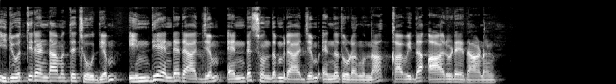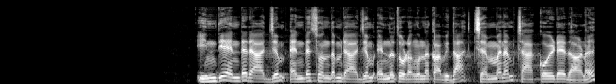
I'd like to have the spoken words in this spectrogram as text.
ഇരുപത്തിരണ്ടാമത്തെ ചോദ്യം ഇന്ത്യ എന്റെ രാജ്യം എന്റെ സ്വന്തം രാജ്യം എന്ന് തുടങ്ങുന്ന കവിത ആരുടേതാണ്? ഇന്ത്യ എന്റെ രാജ്യം എന്റെ സ്വന്തം രാജ്യം എന്ന് തുടങ്ങുന്ന കവിത ചെമ്മനം ചാക്കോയുടേതാണ്.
